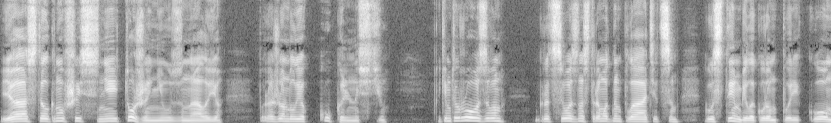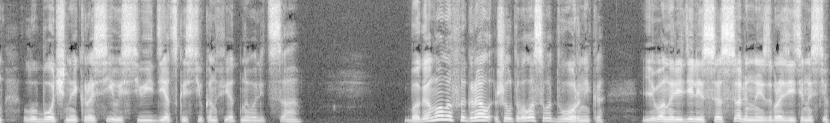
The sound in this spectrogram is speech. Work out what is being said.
Я, столкнувшись с ней, тоже не узнал ее. Поражен был ее кукольностью, каким-то розовым, грациозно-стромодным платьицем, густым белокурым париком, лубочной красивостью и детскостью конфетного лица. Богомолов играл желтоволосого дворника. Его нарядили с особенной изобразительностью,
